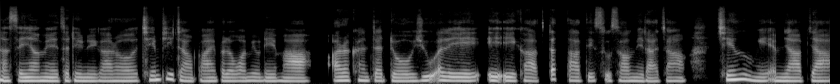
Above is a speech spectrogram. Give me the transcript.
နာဆင်ရမယ့်သတင်းတွေကတော့ချင်းပြည်တောင်ပိုင်းပလောဝမြို့နယ်မှာအာရကန်တက်တော် ULAAA ကတက်သားတိဆူဆောင်နေတာကြောင့်ချင်းလူငယ်အများပြား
